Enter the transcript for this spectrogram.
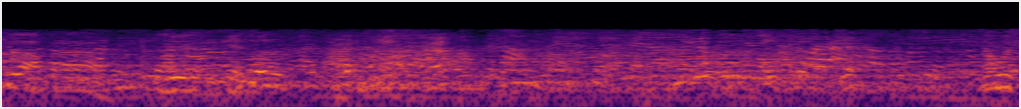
찍어, 아빠랑. 우리 이렇게. 정우선.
